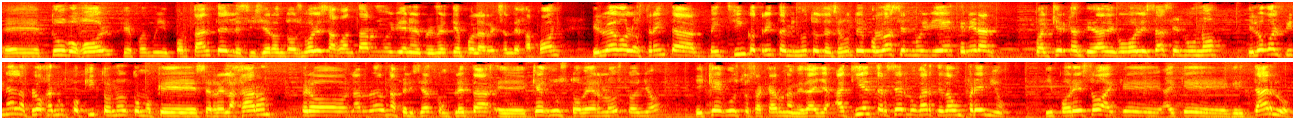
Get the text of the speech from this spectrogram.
eh, tuvo gol, que fue muy importante, les hicieron dos goles, aguantaron muy bien en el primer tiempo la reacción de Japón y luego los 30, 25, 30 minutos del segundo tiempo lo hacen muy bien, generan cualquier cantidad de goles, hacen uno y luego al final aflojan un poquito, ¿no? Como que se relajaron, pero la verdad una felicidad completa, eh, qué gusto verlos, Toño, y qué gusto sacar una medalla. Aquí el tercer lugar te da un premio y por eso hay que, hay que gritarlo.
